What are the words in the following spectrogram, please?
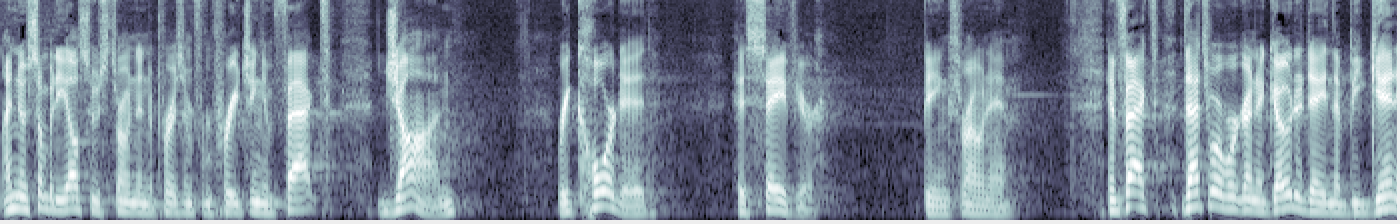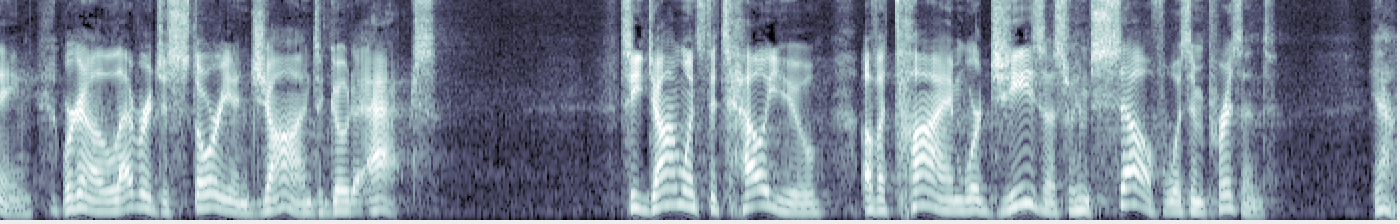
I know somebody else who was thrown into prison from preaching. In fact, John recorded his Savior being thrown in. In fact, that's where we're going to go today in the beginning. We're going to leverage a story in John to go to Acts. See, John wants to tell you of a time where Jesus himself was imprisoned. Yeah.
